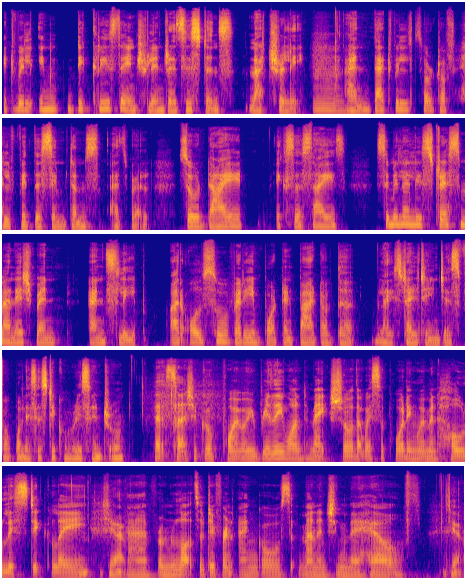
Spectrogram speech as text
it will in, decrease the insulin resistance naturally mm. and that will sort of help with the symptoms as well so diet exercise similarly stress management and sleep are also a very important part of the lifestyle changes for polycystic ovary syndrome. That's such a good point. We really want to make sure that we're supporting women holistically yeah. uh, from lots of different angles managing their health. Yeah,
